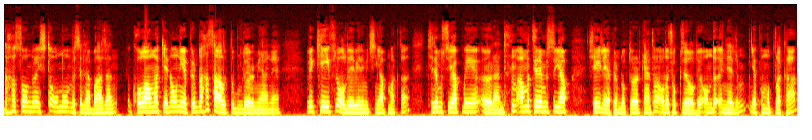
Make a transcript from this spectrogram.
daha sonra işte onu mesela bazen kol almak yerine onu yapıyorum. Daha sağlıklı buluyorum yani. Ve keyifli oluyor benim için yapmakta. Tiramisu yapmayı öğrendim. Ama tiramisu yap şeyle yapıyorum. Doktor Örkent var. O da çok güzel oluyor. Onu da öneririm. Yapın mutlaka.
